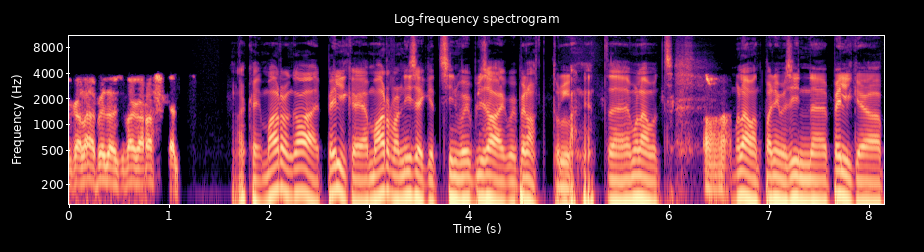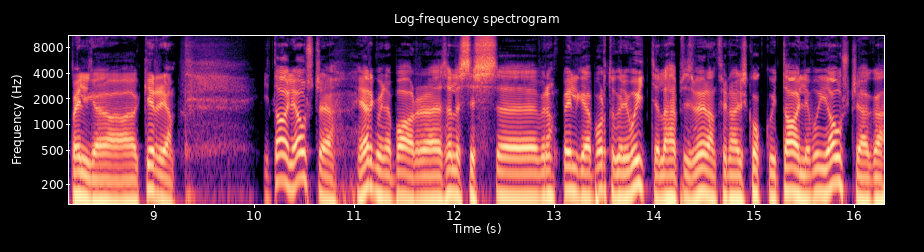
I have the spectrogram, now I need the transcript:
aga läheb edasi väga raskelt. okei okay,, ma arvan ka, et Belgia ja ma arvan isegi, et siin võib lisaaeg või penaltid tulla, nii et äh, mõlemad, mõlemad panime siin Belgia, Belgia kirja Itaalia-Austria, järgmine paar, sellest siis või noh, Belgia ja Portugali võitja läheb siis veerandfinaalis kokku Itaalia või Austriaga.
